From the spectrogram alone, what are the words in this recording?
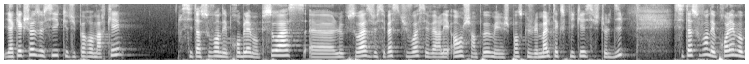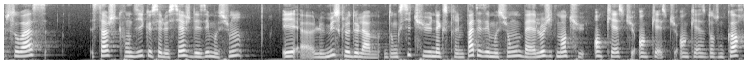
Il y a quelque chose aussi que tu peux remarquer si tu as souvent des problèmes au psoas, euh, le psoas, je sais pas si tu vois, c'est vers les hanches un peu, mais je pense que je vais mal t'expliquer si je te le dis. Si tu as souvent des problèmes au psoas, sache qu'on dit que c'est le siège des émotions et euh, le muscle de l'âme. Donc si tu n'exprimes pas tes émotions, ben, logiquement tu encaisses, tu encaisses, tu encaisses dans ton corps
